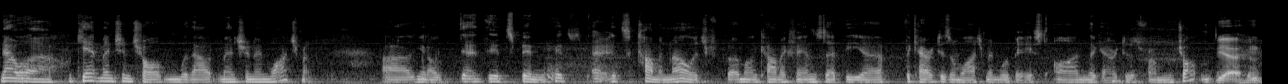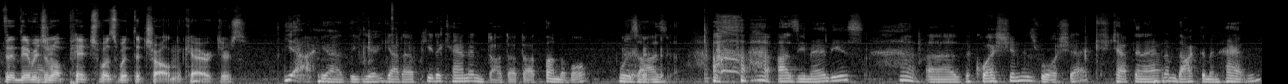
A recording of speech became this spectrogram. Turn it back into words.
now uh, we can't mention Charlton without mentioning Watchmen. Uh, you know, it- it's been it's it's common knowledge among comic fans that the uh, the characters in Watchmen were based on the characters from Charlton. Yeah, the, the original pitch was with the Charlton characters. Yeah, yeah. The you got a Peter Cannon dot dot dot Thunderbolt was Oz, Ozymandias. Uh, the question is Rorschach, Captain Atom, Doctor Manhattan.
